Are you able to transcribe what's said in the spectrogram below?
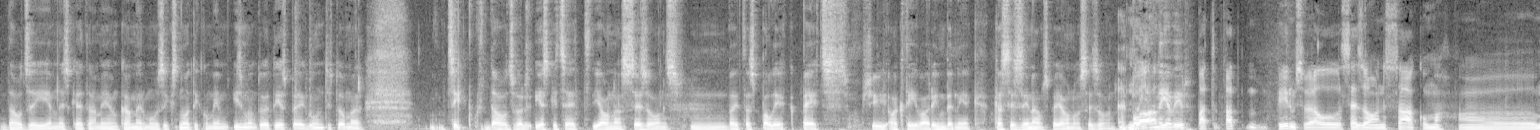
daudzajiem neskaitāmiem kameru mūzikas notikumiem, izmantojot iespēju gunti tomēr Cik daudz var ieskicēt jaunās sezonas, mm, vai tas paliek pēc šī aktīvā rimbenieka? Kas ir zināms par jauno sezonu? Nu, Plāni jau ir. Pat, pat pirms vēl sezonas sākuma uh,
